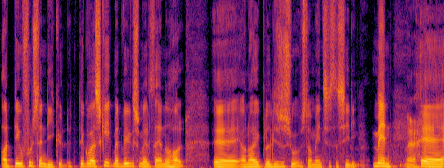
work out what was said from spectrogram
Og det er jo fuldstændig ligegyldigt. Det kunne være sket med et hvilket som helst andet hold. Øh, jeg er nok ikke blevet lige så sur, hvis det var Manchester City. Men Ja. øh,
